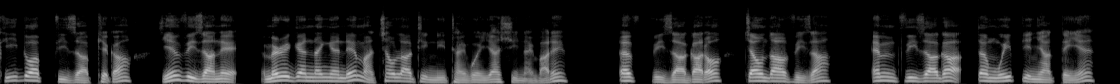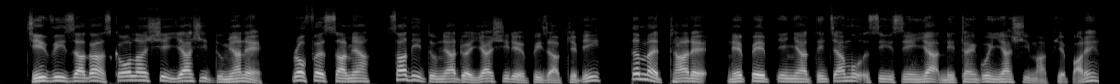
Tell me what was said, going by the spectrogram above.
ခီးသွွား visa ဖြစ်ကရင်း visa နဲ့ American နိုင်ငံထဲမှာ6လထိနေထိုင်ခွင့်ရရှိနိုင်ပါတယ်။ F visa ကတော့ကျောင်းသား visa M visa ကတက်မွေးပညာသင်ရန် J visa က scholarship ရရှိသူများနဲ့ professor များစသည့်သူများအတွက်ရရှိတဲ့ visa ဖြစ်ပြီးသတ်မှတ်ထားတဲ့နေပယ်ပညာသင်ကြားမှုအစီအစဉ်ရနေထိုင်ခွင့်ရရှိမှာဖြစ်ပါတယ်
